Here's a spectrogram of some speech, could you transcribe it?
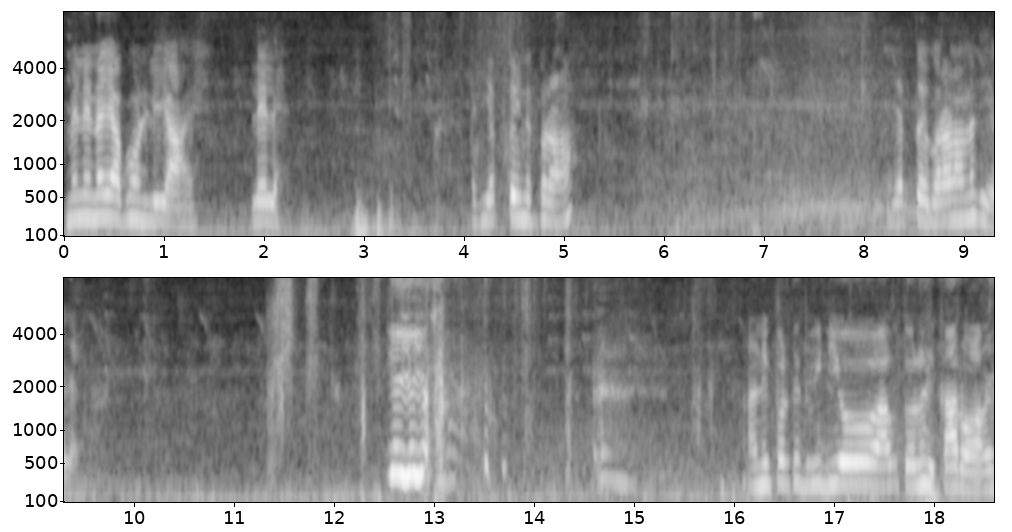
मैंने नया फोन लिया है ले ले હજી હપ્તો નથી ભરાણો હજી હપ્તો ભરાણો નથી હે કાંઈ યે યે યે આની પરથી તો વિડીયો આવતો નથી કારો આવે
